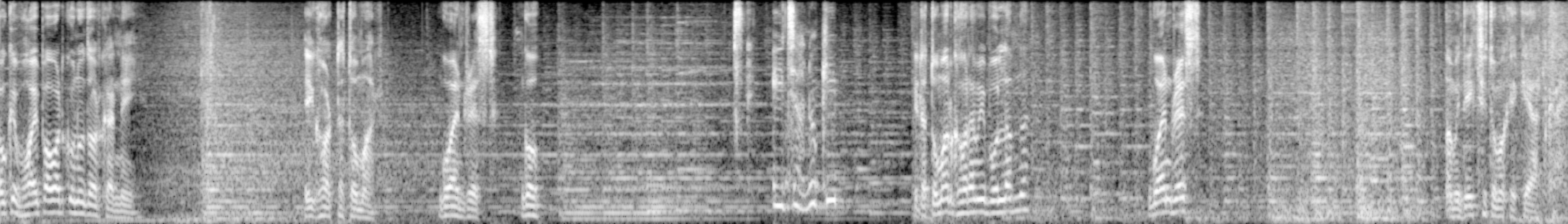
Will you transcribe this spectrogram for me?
কাউকে ভয় পাওয়ার কোনো দরকার নেই। এই ঘরটা তোমার। গো অ্যান্ড রেস্ট গো এই জানো কি? এটা তোমার ঘর আমি বললাম না? গো অ্যান্ড রেস্ট আমি দেখছি তোমাকে কে আটকায়।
